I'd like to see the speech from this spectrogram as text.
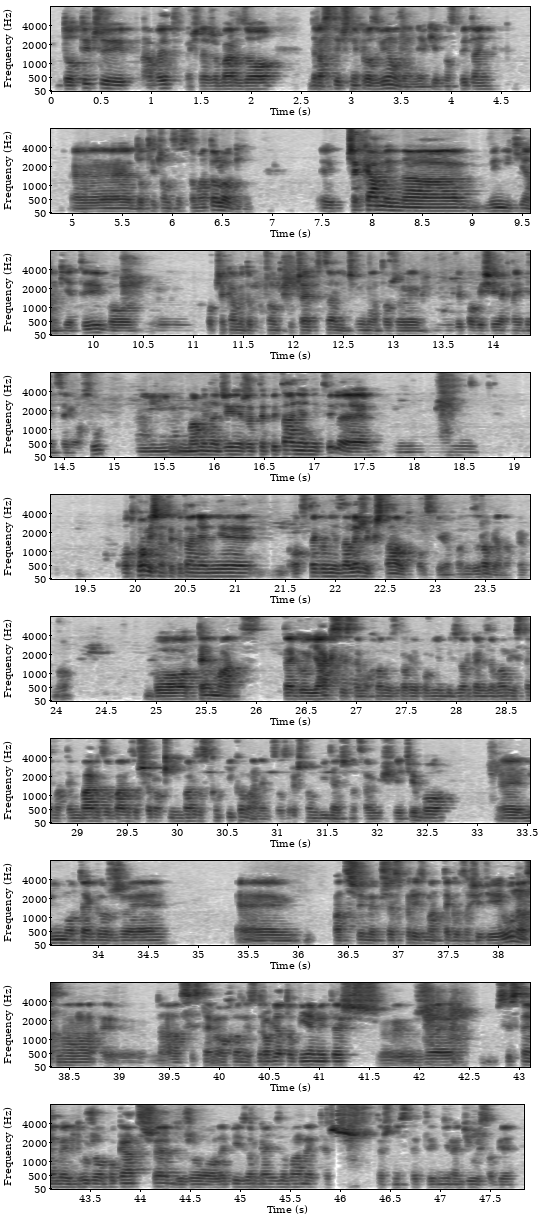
dotyczy nawet, myślę, że bardzo drastycznych rozwiązań, jak jedno z pytań e, dotyczące stomatologii. Y, czekamy na wyniki ankiety, bo y, poczekamy do początku czerwca, liczymy na to, że wypowie się jak najwięcej osób. I mamy nadzieję, że te pytania nie tyle mm, odpowiedź na te pytania nie, od tego nie zależy kształt polskiej ochrony zdrowia na pewno, bo temat tego, jak system ochrony zdrowia powinien być zorganizowany, jest tematem bardzo, bardzo szerokim i bardzo skomplikowanym, co zresztą widać na całym świecie, bo e, mimo tego, że e, patrzymy przez pryzmat tego, co się dzieje u nas na, na systemy ochrony zdrowia, to wiemy też, że systemy dużo bogatsze, dużo lepiej zorganizowane też, też niestety nie radziły sobie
